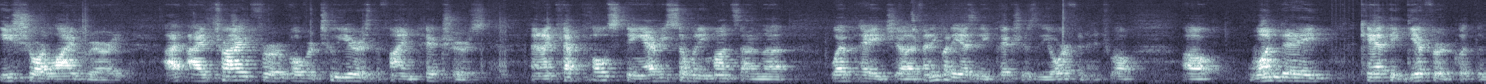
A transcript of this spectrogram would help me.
East Shore Library. I, I tried for over two years to find pictures, and I kept posting every so many months on the webpage, uh, if anybody has any pictures of the orphanage. Well, uh, one day Kathy Gifford put the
